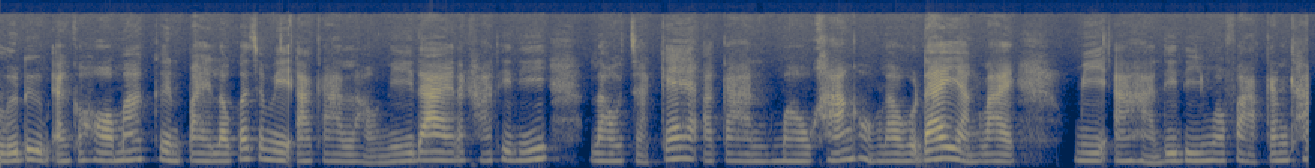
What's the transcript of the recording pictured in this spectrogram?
หรือดื่มแอลกอฮอล์มากเกินไป เราก็จะมีอาการเหล่านี้ได้นะคะ ทีนี้เราจะแก้อาการเมาค้างของเราได้อย่างไร มีอาหารดีๆ มาฝากกันค่ะ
